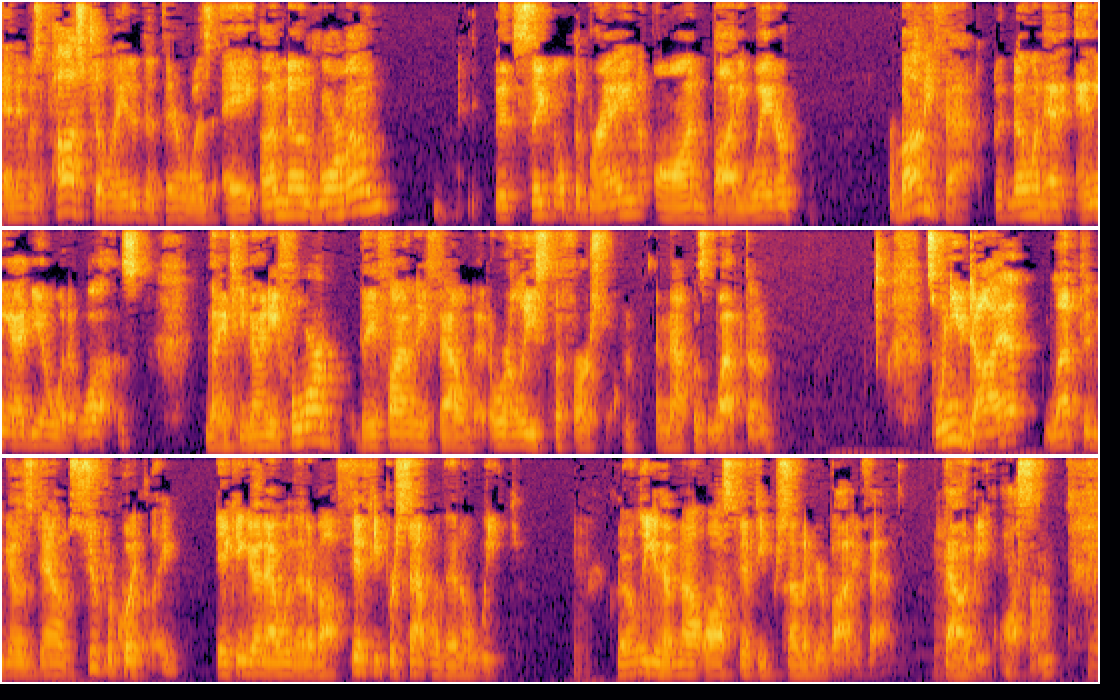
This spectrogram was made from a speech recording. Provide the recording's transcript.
and it was postulated that there was a unknown hormone that signaled the brain on body weight or, or body fat, but no one had any idea what it was. 1994, they finally found it, or at least the first one, and that was leptin. So when you diet, leptin goes down super quickly. It can go down within about 50% within a week. Clearly, you have not lost 50% of your body fat. Yeah. That would be awesome. Yeah.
